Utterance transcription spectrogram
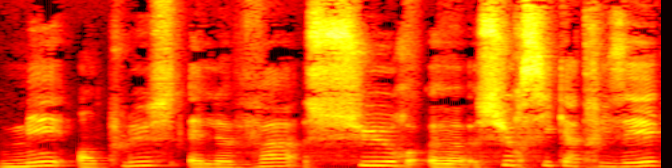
mais en plus elle va sur, sur cicatriser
